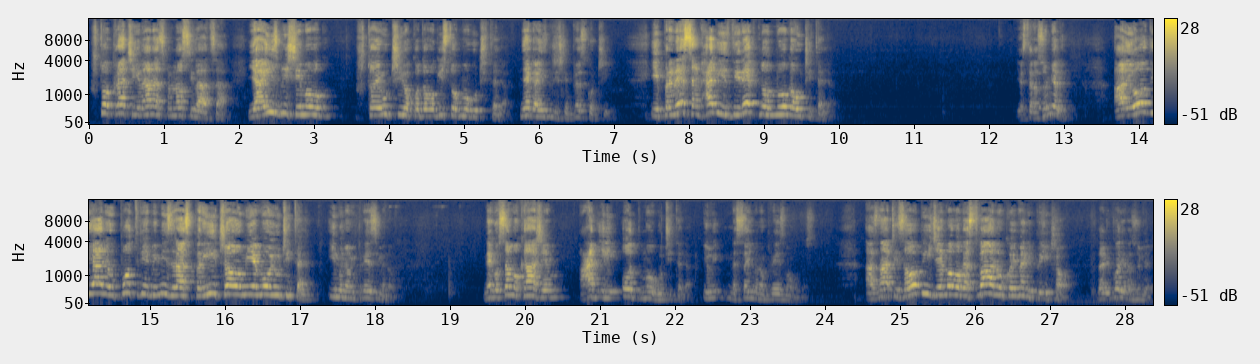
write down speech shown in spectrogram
što kraći lanac prenosilaca. Ja izbrišem ovog što je učio kod ovog istog mog učitelja. Njega izbrišem, preskoči. I prenesem hadis direktno od moga učitelja. Jeste razumjeli? Ali ovdje ja ne upotrijebim izraz pričao mi je moj učitelj, imenom i prezimenom. Nego samo kažem ad ili od mog učitelja. Ili ne sa imenom prezimenom odnosno. A znači zaobiđem ovoga stvarno koji meni pričao. Da bi bolje razumjeli.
